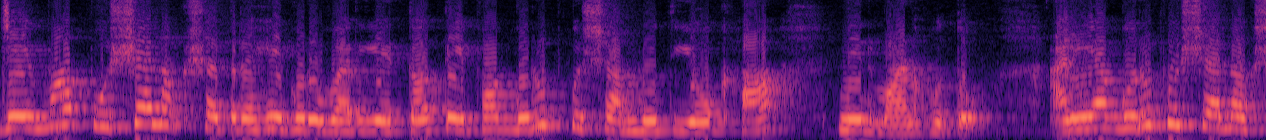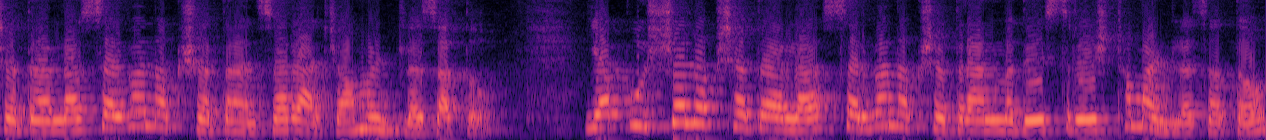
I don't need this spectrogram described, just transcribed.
जेव्हा पुष्य नक्षत्र हे गुरुवारी येतं तेव्हा गुरुपुष्यामृत योग हा निर्माण होतो. आणि या गुरुपुष्य नक्षत्राला सर्व नक्षत्रांचा राजा म्हटलं जातं. या पुष्य नक्षत्राला सर्व नक्षत्रांमध्ये श्रेष्ठ मानलं जातं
